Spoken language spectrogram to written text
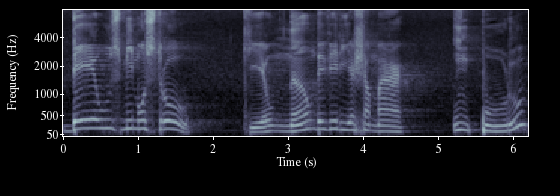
Deus me mostrou que eu não deveria chamar impuro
